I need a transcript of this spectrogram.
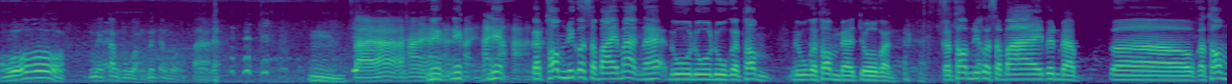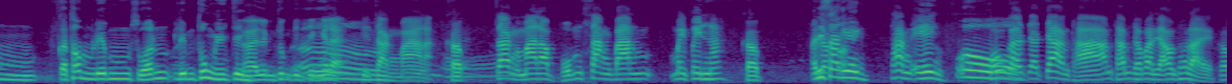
โอ้ไม่ต้องห่วงไม่ต้องห่วงปลาแล้วอืมปลาให้นี่นี่ให้ให้นี่อาหารกระท่อมนี่ก็สบายมากนะฮะดูดูดูกระท่อม ดูกระท่อมแบร์โจก่อนกระท่อมนี่ก็สบายเป็นแบบ เอ่อกระท่อมกระท่อมริมสวนริมทุ่งจริง เออริมทุ่งจริงๆนี่แหละเออ ที่สร้างมาล่ะ ๆ ครับสร้างมาแล้วผมสร้างบ้านไม่เป็นนะครับ อันนี้สร้างเอง สร้างเอง โอ้ผมก็จะจ้างถามถามชาวบ้านจะเอาเท่าไหร่เขา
